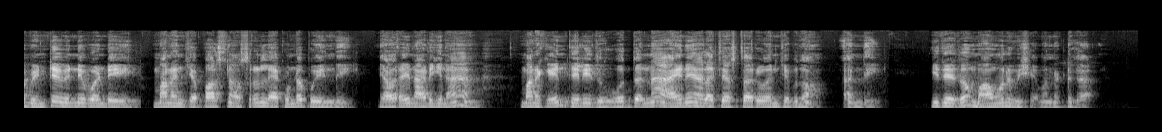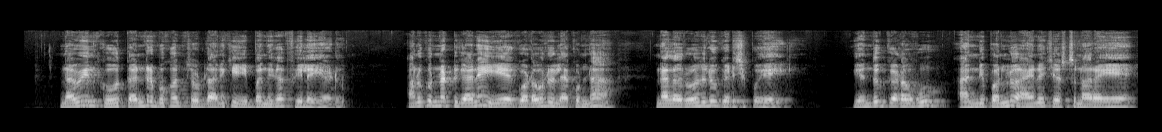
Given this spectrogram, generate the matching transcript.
వింటే వినివ్వండి. మనం చెప్పాల్సిన అవసరం లేకుండా పోయింది. ఎవరైనా అడిగినా మనకేం తెలీదు వద్దన్నా ఆయనే అలా చేస్తారు అని చెబుదాం అంది. ఇదేదో మామూలు విషయం అన్నట్టుగా. నవీన్కు తండ్రి ముఖం చూడడానికి ఇబ్బందిగా ఫీల్ అయ్యాడు. అనుకున్నట్టుగానే ఏ గొడవలు లేకుండా నెల రోజులు గడిచిపోయాయి. ఎందుకు గడవు అన్ని పనులు ఆయనే చేస్తున్నారాయే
